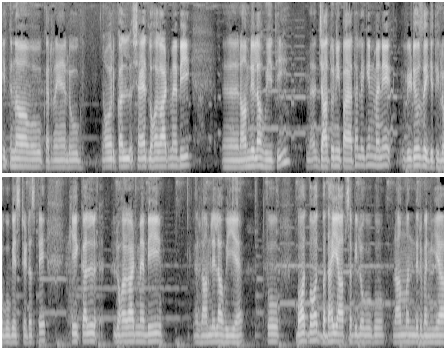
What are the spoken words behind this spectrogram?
इतना वो कर रहे हैं लोग। और कल शायद लोहाघाट में भी रामलीला हुई थी। मैं जा तो नहीं पाया था, लेकिन मैंने वीडियोस देखी थी लोगों के स्टेटस पे कि कल लोहाघाट में भी रामलीला हुई है। तो बहुत बहुत बधाई आप सभी लोगों को। राम मंदिर बन गया,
